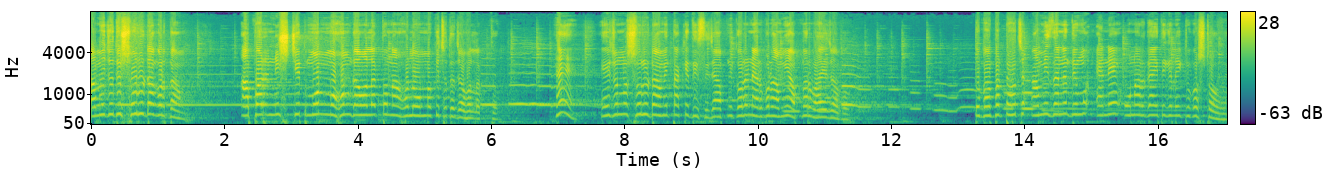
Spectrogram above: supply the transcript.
আমি যদি শুরুটা করতাম, আপার নিশ্চিত মন মোহন গাওয়া লাগতো, না হলে অন্য কিছুতে যাওয়া লাগতো। হ্যাঁ এই জন্য শুরুটা আমি তাকে দিছি যে আপনি করেন, এরপর আমি আপনার ভাই যাব। তো ব্যাপারটা হচ্ছে, আমি জানে দেবো, এনে ওনার গাইতে গেলে একটু কষ্ট হবে।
